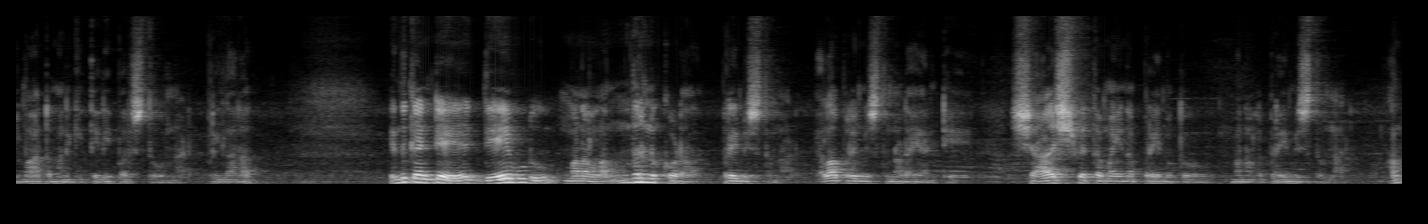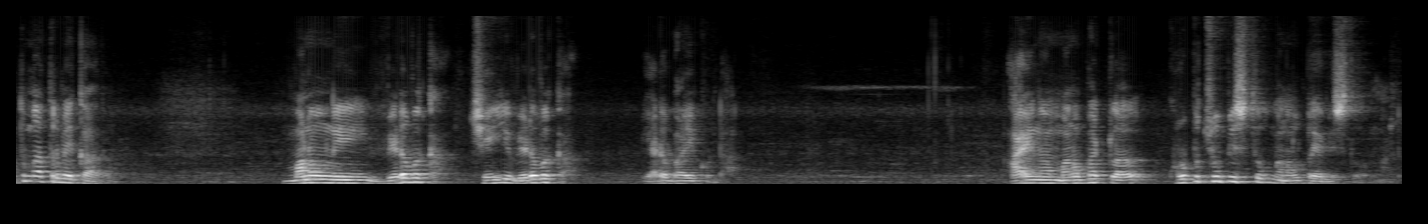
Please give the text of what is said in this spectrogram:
ఈ మాట మనకి తెలియపరుస్తూ ఉన్నాడు. ప్రియులారా ఎందుకంటే దేవుడు మనలందరిని కూడా ప్రేమిస్తున్నాడు. ఎలా ప్రేమిస్తున్నాడా అంటే శాశ్వతమైన ప్రేమతో మనల్ని ప్రేమిస్తున్నాడు. అంత మాత్రమే కాదు మనల్ని విడవక చెయ్యి విడవక ఎడబాయకుండా ఆయన మన పట్ల కృప చూపిస్తూ మనల్ని ప్రేమిస్తూ ఉన్నాడు.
